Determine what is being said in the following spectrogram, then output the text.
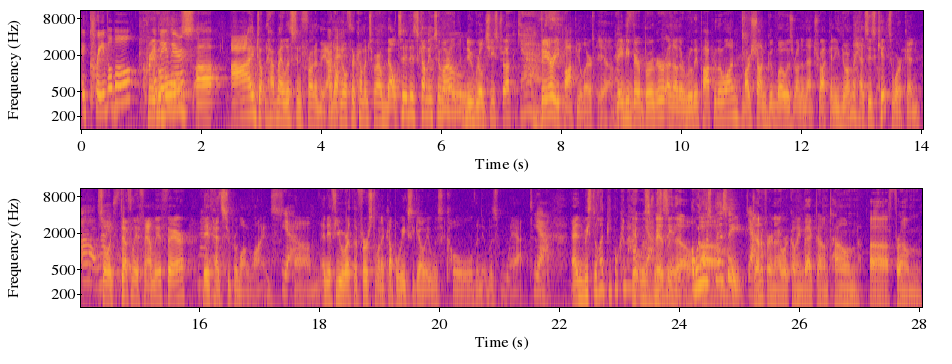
Craveable. Are they there? Cravables, uh, I don't have my list in front of me. I don't know if they're coming tomorrow. Melted is coming tomorrow, the new grilled cheese truck. Yes. Very popular. Yeah. Baby Bear Burger, another really popular one. Marshawn Goodlow is running that truck, and he normally has his kids working. Oh, So it's definitely a family affair. They've had super long lines. Yeah. Um, and if you were at the first one a couple weeks ago, it was cold and it was wet. Yeah. And we still had people come out. It was Yeah. busy though. Oh, it was Um, busy. Yeah. Jennifer and I were coming back downtown uh, from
